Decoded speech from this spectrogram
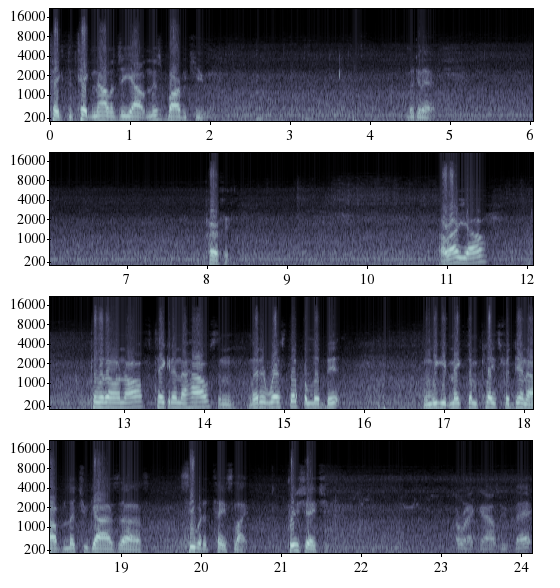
take the technology out in this barbecue. Look at that. Perfect. All right, y'all. Pull it on off, take it in the house, and let it rest up a little bit. When we get make them plates for dinner, I'll let you guys uh, see what it tastes like. Appreciate you. Alright guys, we're back.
